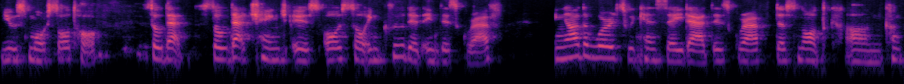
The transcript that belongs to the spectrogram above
use more sort of. So that, so that change is also included in this graph. In other words, we can say that this graph does not um, con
